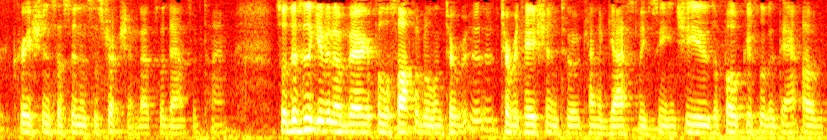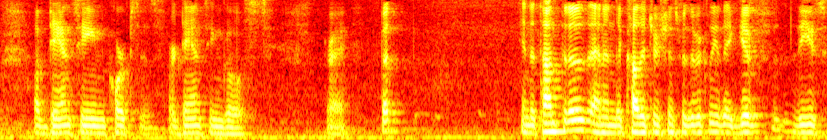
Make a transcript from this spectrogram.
creation, sustenance, destruction. That's the dance of time. So this is given a very philosophical interpretation to a kind of ghastly scene. She is the focus of the da- of of dancing corpses or dancing ghosts, right? But in the tantras and in the Kali tradition specifically, they give these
